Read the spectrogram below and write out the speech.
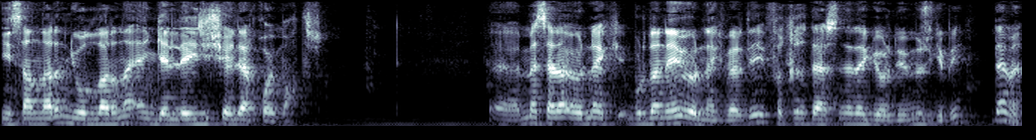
insanların yollarına engelleyici şeyler koymaktır. Ee, mesela örnek, burada neyi örnek verdi? Fıkıh dersinde de gördüğümüz gibi değil mi?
